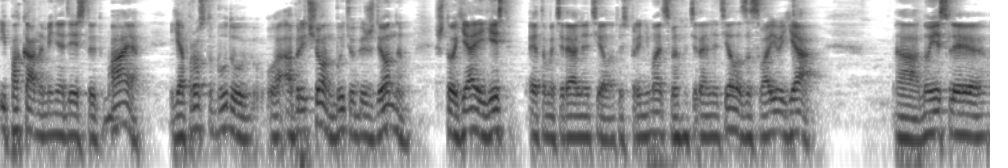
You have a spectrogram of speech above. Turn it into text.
И пока на меня действует Майя, я просто буду обречен быть убежденным, что я и есть это материальное тело. То есть принимать свое материальное тело за свое я. А, но если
